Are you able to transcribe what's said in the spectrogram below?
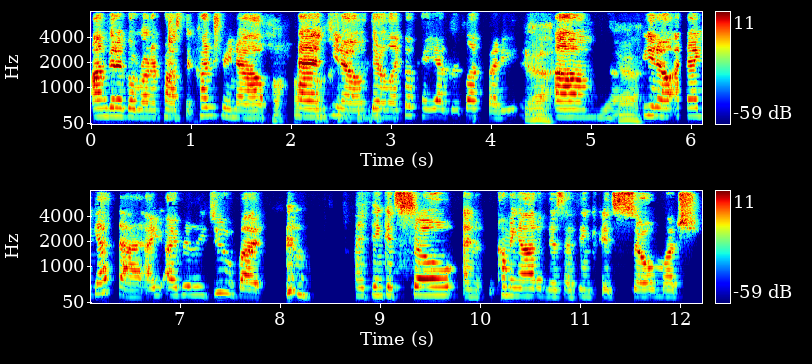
I'm going to go run across the country now. And, you know, they're like, okay, yeah, good luck, buddy. Yeah. Um, yeah. Yeah. you know, and I get that. I, I really do. But I think it's so, and coming out of this, I think it's so much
